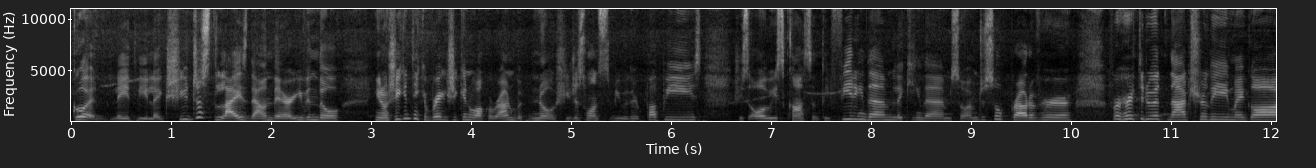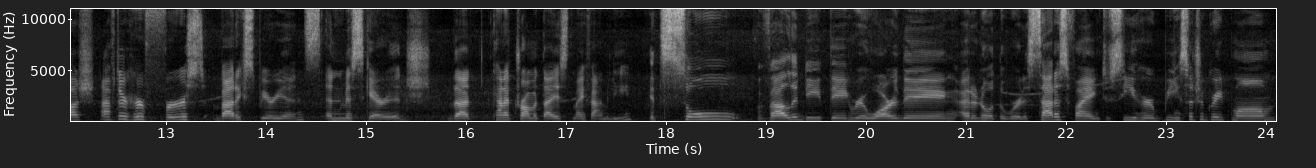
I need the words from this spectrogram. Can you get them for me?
good lately. Like she just lies down there, even though you know she can take a break, she can walk around, but no, she just wants to be with her puppies. She's always constantly feeding them, licking them. So I'm just so proud of her for her to do it naturally. My gosh, after her first bad experience and miscarriage that kind of traumatized my family, it's so validating, rewarding. I don't know what the word is. Satisfying to see her being such a great mom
